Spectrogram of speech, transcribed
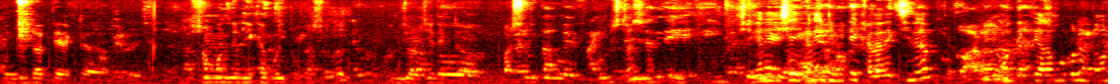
প্রদ্যুৎ দত্তের একটা সম্বন্ধে লেখা বই প্রকাশ হলো। জর্জিয়ার একটা বার্ষিক অনুষ্ঠান। সেখানে এসে এখানে টিভিতে খেলা দেখছিলাম। আমি যখন দেখতে আরম্ভ করলাম, তখন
